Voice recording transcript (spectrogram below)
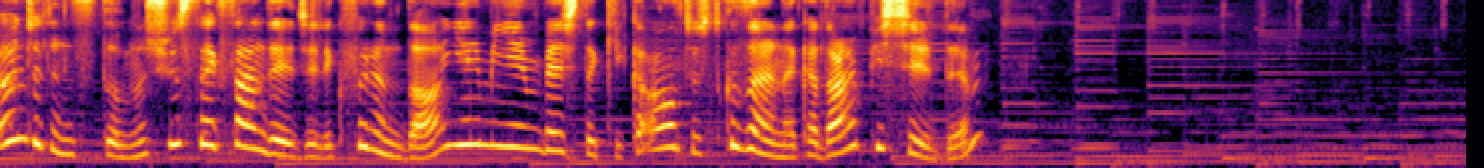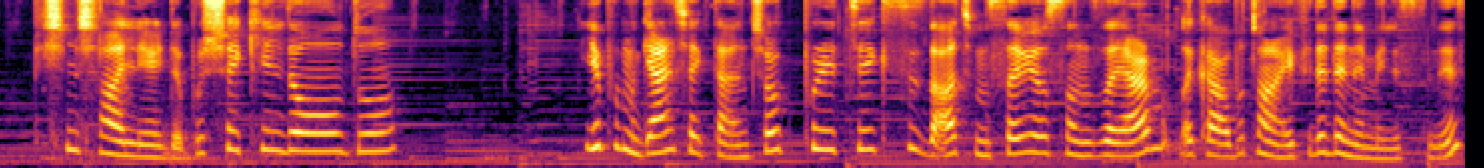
Önceden ısıtılmış 180 derecelik fırında 20-25 dakika alt üst kızarana kadar pişirdim. Pişmiş halleri de bu şekilde oldu. Yapımı gerçekten çok pratik. Siz de açma seviyorsanız eğer mutlaka bu tarifi de denemelisiniz.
